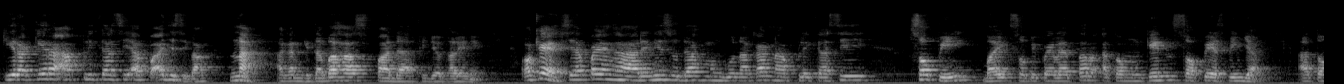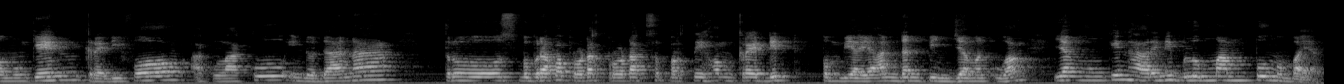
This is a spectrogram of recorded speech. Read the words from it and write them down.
Kira-kira aplikasi apa aja sih Bang? Nah, akan kita bahas pada video kali ini. Oke, siapa yang hari ini sudah menggunakan aplikasi Shopee, baik Shopee Pay Letter atau mungkin Shopee S Pinjam atau mungkin Kredivo, Aku Laku, Indodana, terus beberapa produk-produk seperti home credit, pembiayaan dan pinjaman uang yang mungkin hari ini belum mampu membayar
